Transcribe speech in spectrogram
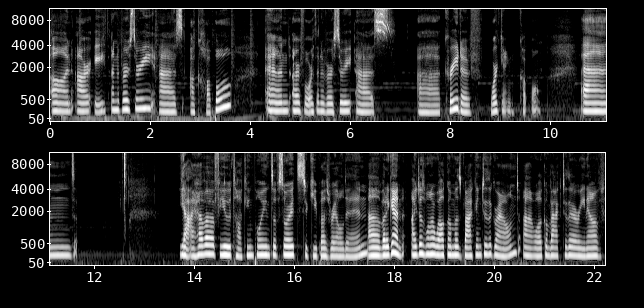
on our eighth anniversary as a couple and our fourth anniversary as a creative working couple. And yeah, I have a few talking points of sorts to keep us railed in. Uh, but again, I just want to welcome us back into the ground. Uh, welcome back to the arena of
